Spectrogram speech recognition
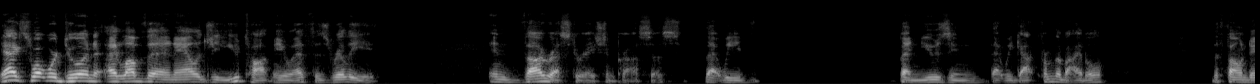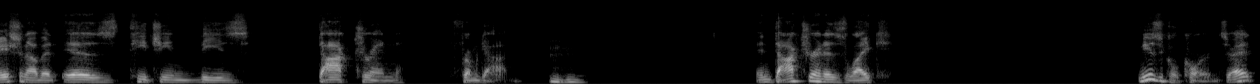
Yeah, it's what we're doing. I love the analogy you taught me with is really in the restoration process that we've been using that we got from the Bible. The foundation of it is teaching these doctrine from God. Mm-hmm. And doctrine is like musical chords, right?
